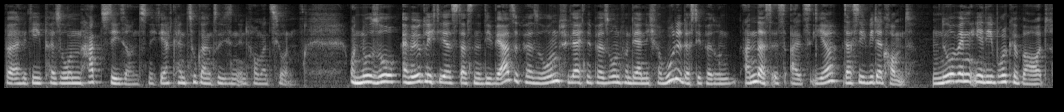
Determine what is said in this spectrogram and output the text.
weil die Person hat sie sonst nicht. Die hat keinen Zugang zu diesen Informationen. Und nur so ermöglicht ihr es, dass eine diverse Person, vielleicht eine Person, von der nicht vermutet, dass die Person anders ist als ihr, dass sie wieder kommt. Nur wenn ihr die Brücke baut,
